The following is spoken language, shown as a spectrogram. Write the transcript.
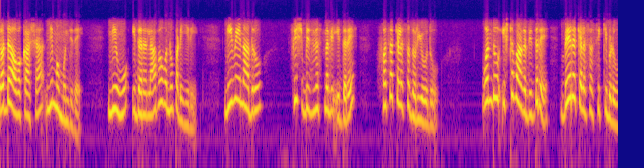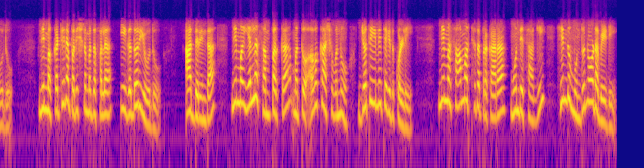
ದೊಡ್ಡ ಅವಕಾಶ ನಿಮ್ಮ ಮುಂದಿದೆ. ನೀವು ಇದರ ಲಾಭವನ್ನು ಪಡೆಯಿರಿ. ನೀವೇನಾದರೂ ಫಿಶ್ ಬಿಸ್ನೆಸ್ನಲ್ಲಿ ಇದ್ದರೆ ಹೊಸ ಕೆಲಸ ದೊರೆಯುವುದು. ಒಂದು ಇಷ್ಟವಾಗದಿದ್ದರೆ ಬೇರೆ ಕೆಲಸ ಸಿಕ್ಕಿಬಿಡುವುದು. ನಿಮ್ಮ ಕಠಿಣ ಪರಿಶ್ರಮದ ಫಲ ಈಗ ದೊರೆಯುವುದು. ಆದ್ದರಿಂದ ನಿಮ್ಮ ಎಲ್ಲ ಸಂಪರ್ಕ ಮತ್ತು ಅವಕಾಶವನ್ನು ಜೊತೆಯಲ್ಲಿ ತೆಗೆದುಕೊಳ್ಳಿ. ನಿಮ್ಮ ಸಾಮರ್ಥ್ಯದ ಪ್ರಕಾರ ಮುಂದೆ ಸಾಗಿ, ಹಿಂದು ಮುಂದು ನೋಡಬೇಡಿ.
